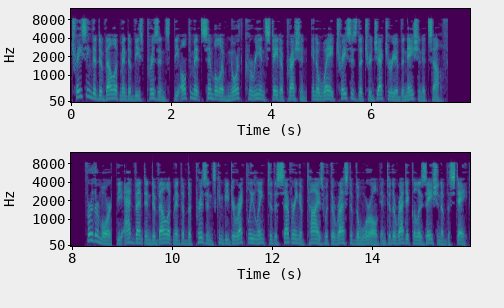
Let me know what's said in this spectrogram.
Tracing the development of these prisons, the ultimate symbol of North Korean state oppression, in a way traces the trajectory of the nation itself. Furthermore, the advent and development of the prisons can be directly linked to the severing of ties with the rest of the world and to the radicalization of the state.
